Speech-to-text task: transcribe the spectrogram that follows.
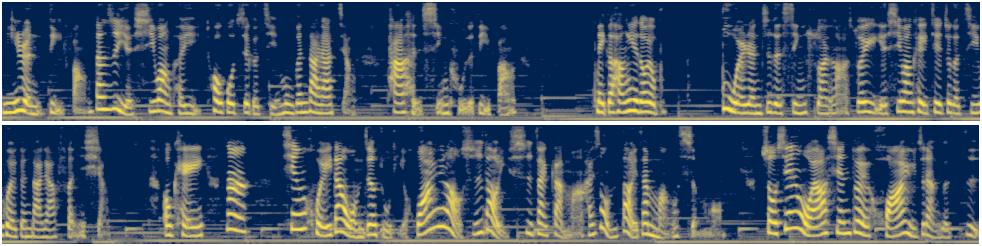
迷人的地方，但是也希望可以透过这个节目跟大家讲他很辛苦的地方。每个行业都有不为人知的辛酸啦，所以也希望可以借这个机会跟大家分享。OK，那。先回到我们这个主题，华语老师到底是在干嘛？还是我们到底在忙什么？首先，我要先对“华语”这两个字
